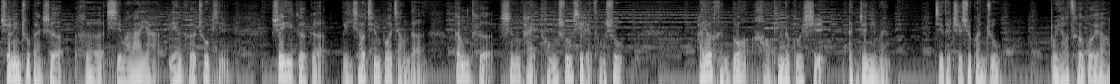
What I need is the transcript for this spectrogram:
学林出版社和喜马拉雅联合出品，睡衣哥哥李潇钦播讲的《冈特生态童书系列丛书》，还有很多好听的故事等着你们，记得持续关注，不要错过哟。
